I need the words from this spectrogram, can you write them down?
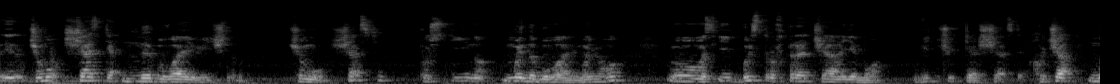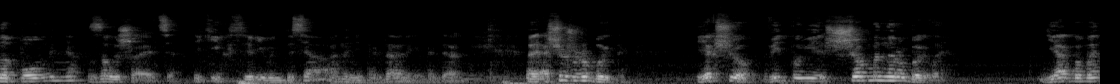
е, чому щастя не буває вічним. Чому щастя постійно ми набуваємо його ось, і швидко втрачаємо відчуття щастя. Хоча наповнення залишається, якихось рівень досягнень і так далі. і так далі. Далі, А що ж робити? Якщо відповідь, що б ми не робили, як би ми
